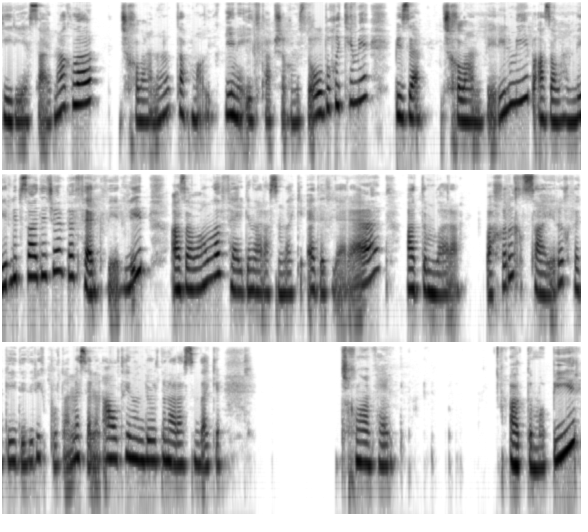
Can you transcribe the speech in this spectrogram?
geriyə saymaqla çıxılanı tapmalıyıq. Yenə ilk tapşırığımızda olduğu kimi bizə çıxılan verilməyib, azalan verilib sadəcə və fərq verilib. Azalanla fərqin arasındakı ədədlərə, addımlara baxırıq, sayırıq və qeyd edirik burada. Məsələn, 6 ilə 4-ün arasındakı çıxılan fərq addımı 1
